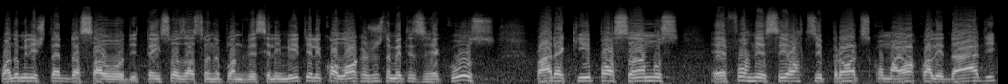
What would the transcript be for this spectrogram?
Quando o Ministério da Saúde tem suas ações no Plano Viver Sem Limite, ele coloca justamente esses recursos para que possamos é, fornecer órteses e próteses com maior qualidade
